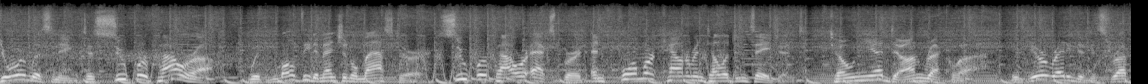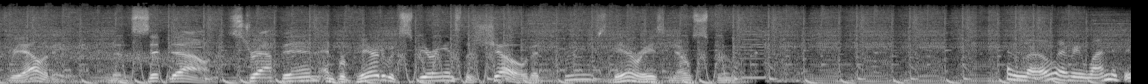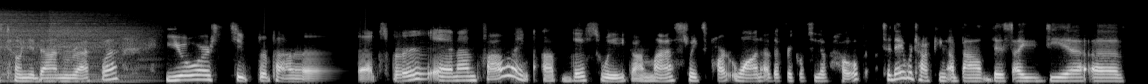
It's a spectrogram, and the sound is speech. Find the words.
You're listening to Super Power Up with multidimensional master, superpower expert, and former counterintelligence agent, Tonya Dawn Recla. If you're ready to disrupt reality, then sit down, strap in, and prepare to experience the show that proves there is no spoon. Hello, everyone. This is Tonya Dawn Recla, your superpower expert, and I'm following up this week on last week's part one of the frequency of hope. Today, we're talking about this idea of,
